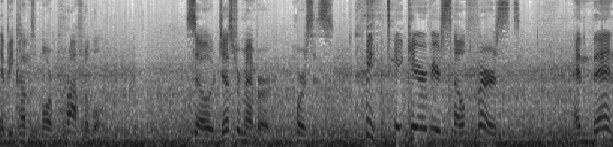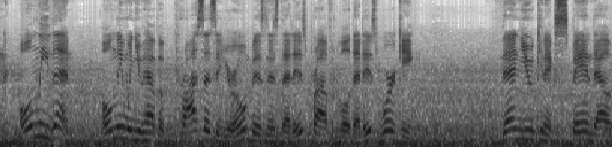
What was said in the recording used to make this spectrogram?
It becomes more profitable. So just remember, horses, take care of yourself first, and then, only then, only when you have a process in your own business that is profitable, that is working, then you can expand out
